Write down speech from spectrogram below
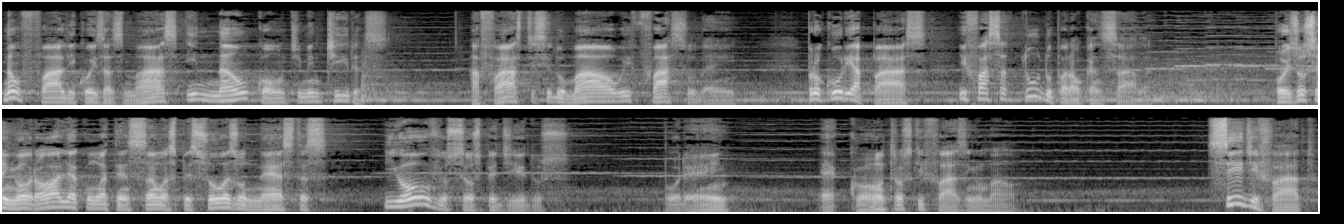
não fale coisas más e não conte mentiras. Afaste-se do mal e faça o bem. Procure a paz e faça tudo para alcançá-la. Pois o Senhor olha com atenção as pessoas honestas e ouve os seus pedidos. Porém, é contra os que fazem o mal. Se de fato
